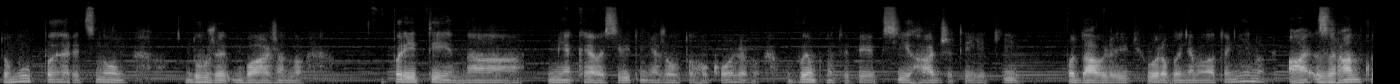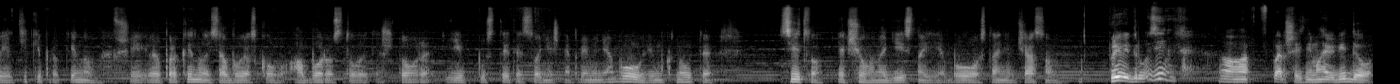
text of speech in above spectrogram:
Тому перед сном дуже бажано перейти на м'яке освітлення жовтого кольору, вимкнути всі гаджети, які подавлюють вироблення мелатоніну. А зранку, як тільки прокинувши, прокинулися, обов'язково або розтулити штори і впустити сонячне проміння, або увімкнути світло, якщо воно дійсно є. Бо останнім часом. Привіт, друзі! Вперше знімаю відео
